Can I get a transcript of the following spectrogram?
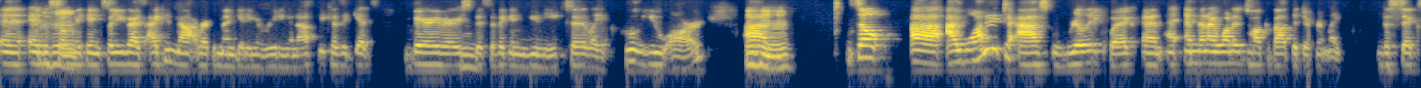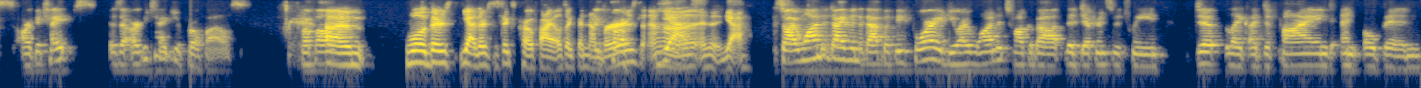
and, and mm-hmm. so many things. So, you guys, I cannot recommend getting a reading enough because it gets very very mm. specific and unique to like who you are um, mm-hmm. um, so uh, i wanted to ask really quick and and then i wanted to talk about the different like the six archetypes is it archetypes or profiles profiles um well there's yeah there's the six profiles like the numbers uh-huh, yes. and then yeah so i wanted to dive into that but before i do i want to talk about the difference between de- like a defined and open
